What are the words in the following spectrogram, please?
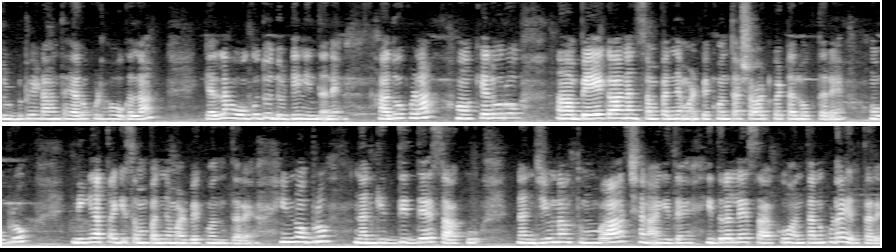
ದುಡ್ಡು ಬೇಡ ಅಂತ ಯಾರೂ ಕೂಡ ಹೋಗಲ್ಲ. ಎಲ್ಲ ಹೋಗೋದು ದುಡ್ಡಿನಿಂದನೇ. ಅದು ಕೂಡ ಕೆಲವರು ಬೇಗ ನಾನು ಸಂಪಾದನೆ ಮಾಡಬೇಕು ಅಂತ ಶಾರ್ಟ್ಕಟ್ಟಲ್ಲಿ ಹೋಗ್ತಾರೆ. ಒಬ್ಬರು ನಿಯತ್ತಾಗಿ ಸಂಪಾದನೆ ಮಾಡಬೇಕು ಅಂತಾರೆ. ಇನ್ನೊಬ್ಬರು ನನಗಿದ್ದಿದ್ದೇ ಸಾಕು. ನನ್ನ ಜೀವನ ತುಂಬ ಚೆನ್ನಾಗಿದೆ. ಇದರಲ್ಲೇ ಸಾಕು ಅಂತಲೂ ಕೂಡ ಇರ್ತಾರೆ.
